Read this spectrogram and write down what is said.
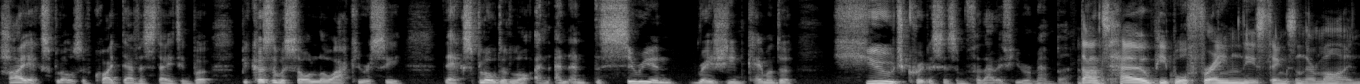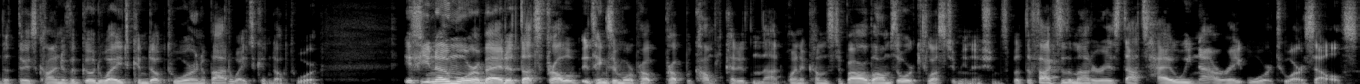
high explosive, quite devastating. But because they were so low accuracy, they exploded a lot. And, and, and the Syrian regime came under huge criticism for that, if you remember. That's how people frame these things in their mind that there's kind of a good way to conduct war and a bad way to conduct war. If you know more about it, that's probably things are more pro- pro- complicated than that when it comes to barrel bombs or cluster munitions. But the fact of the matter is, that's how we narrate war to ourselves.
